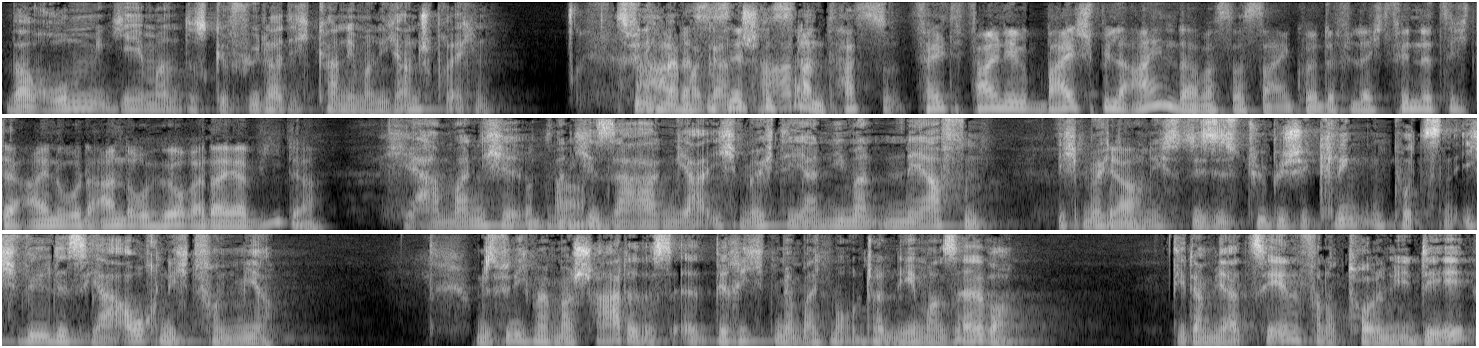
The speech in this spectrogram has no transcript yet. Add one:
warum jemand das Gefühl hat, ich kann jemand nicht ansprechen. Das finde ich ah, das ist interessant. Hast, fällt, fallen dir Beispiele ein, da was das sein könnte? Vielleicht findet sich der eine oder andere Hörer da ja wieder. Ja, manche, manche sagen, ja, ich möchte ja niemanden nerven. Ich möchte ja. auch nicht so dieses typische Klinkenputzen. Ich will das ja auch nicht von mir. Und das finde ich manchmal schade, das äh, berichten mir manchmal Unternehmer selber die dann mir erzählen von einer tollen Idee.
